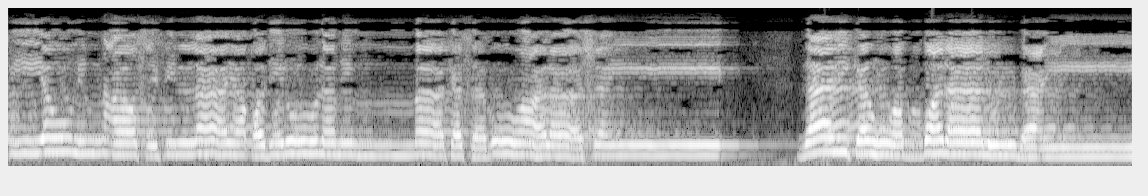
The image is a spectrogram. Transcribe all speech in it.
في يوم عاصف لا يقدرون مما كسبوا على شيء ذلك هو الضلال البعيد.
